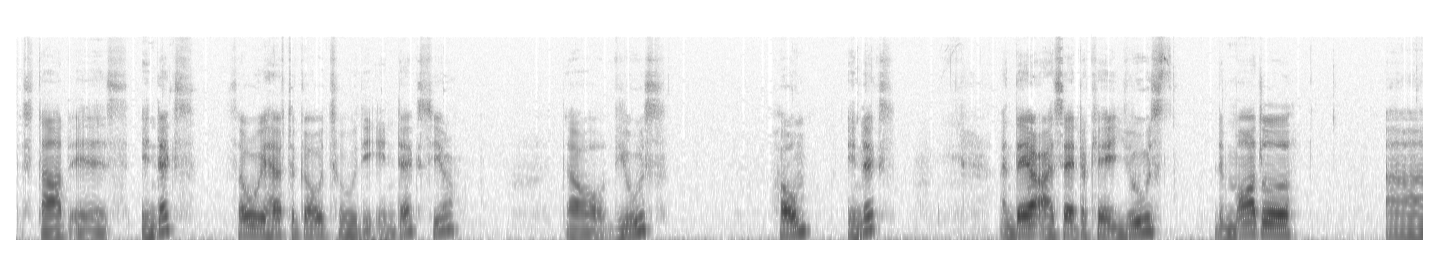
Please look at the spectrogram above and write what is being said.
The start is index. So we have to go to the index here. Our views home index. And there I said okay use the model uh,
